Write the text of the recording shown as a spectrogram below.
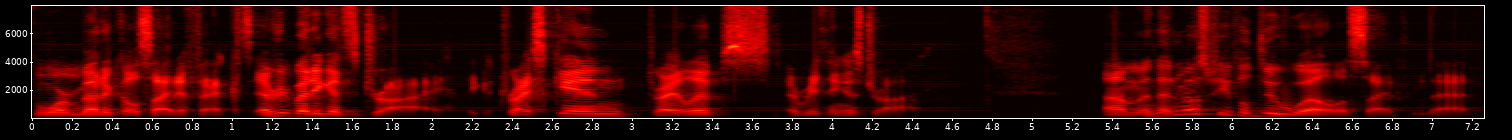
more medical side effects, everybody gets dry. They get dry skin, dry lips, everything is dry. Um, and then most people do well aside from that.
